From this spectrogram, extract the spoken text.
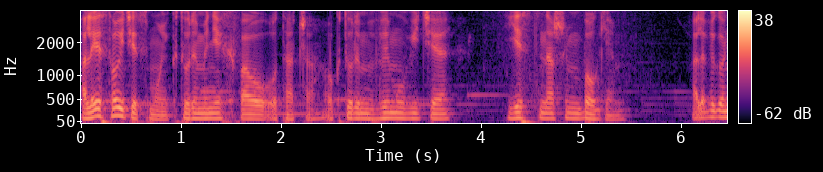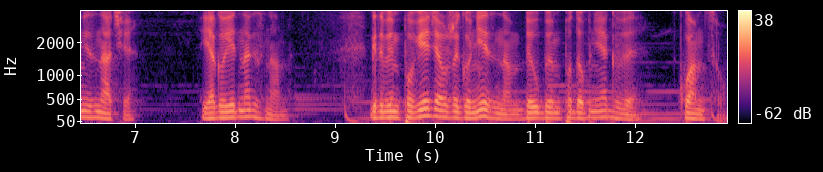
Ale jest Ojciec mój, który mnie chwałą otacza, o którym wy mówicie, jest naszym Bogiem. Ale wy go nie znacie. Ja go jednak znam. Gdybym powiedział, że go nie znam, byłbym podobnie jak wy, kłamcą.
